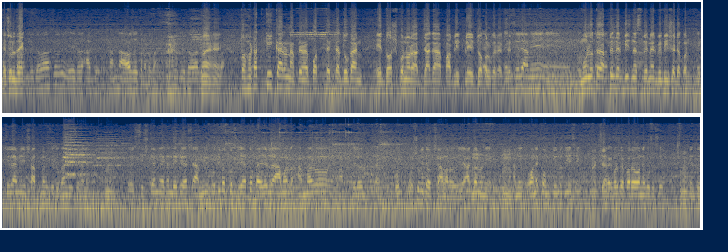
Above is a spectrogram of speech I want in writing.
অ্যাকচুয়ালি দেখ দেওয়া আছে এটার আগে সামনে আওয়াজ হইতো না দোকান। যে হ্যাঁ হ্যাঁ। তো হঠাৎ কি কারণ আপনারা প্রত্যেকটা দোকান এই দশ পনেরো হাত জায়গা পাবলিক প্লেস দখল করে রাখছেন? আমি মূলত আপনাদের বিজনেসম্যানের বিষয়টা কোন? অ্যাকচুয়ালি আমি সাত মাস হচ্ছে দোকান দিয়েছি এখানে। তো সিস্টেম এখান দেখে আসছে আমিও প্রতিবাদ করছি যে এত বাইরে হলে আমার আমারও অসুবিধা হচ্ছে আমারও এই আগানো নিয়ে। আমি অনেক কমপ্লেনও দিয়েছি। আচ্ছা। আর একবার পেপারও অনেক উঠেছে। কিন্তু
